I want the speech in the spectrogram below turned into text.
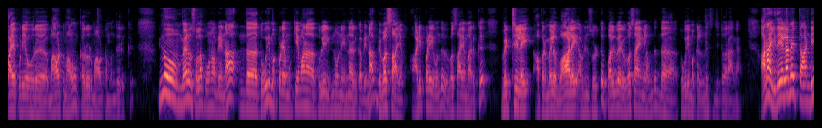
பாயக்கூடிய ஒரு மாவட்டமாகவும் கரூர் மாவட்டம் வந்து இருக்குது இன்னும் மேலும் சொல்ல போகணும் அப்படின்னா இந்த தொகுதி மக்களுடைய முக்கியமான தொழில் இன்னொன்று என்ன இருக்குது அப்படின்னா விவசாயம். அடிப்படை வந்து விவசாயமாக இருக்குது வெற்றிலை அப்புறமேலு வாழை அப்படின்னு சொல்லிட்டு பல்வேறு விவசாயங்களை வந்து இந்த தொகுதி மக்கள் வந்து செஞ்சுட்டு வராங்க. ஆனால் இதையெல்லாமே தாண்டி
